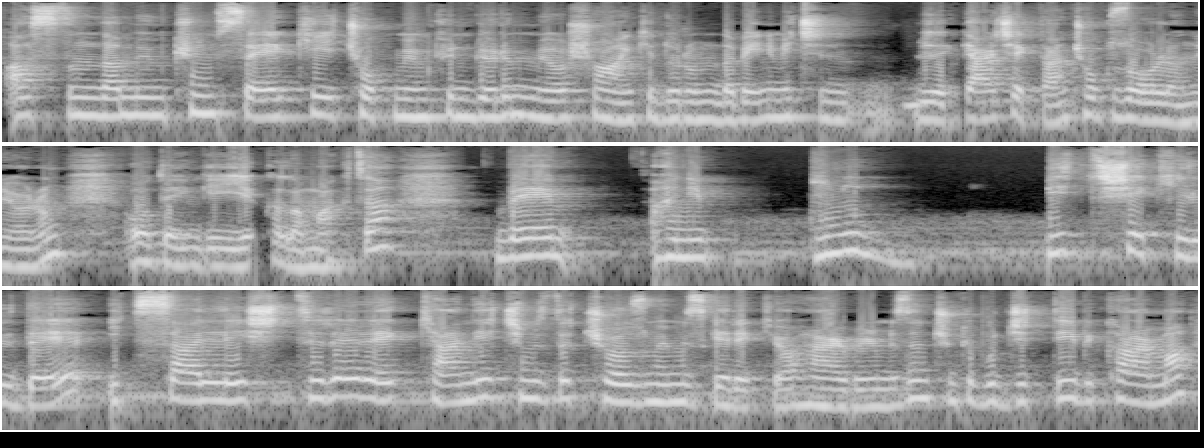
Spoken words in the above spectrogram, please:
aslında mümkünse ki çok mümkün görünmüyor şu anki durumda benim için gerçekten çok zorlanıyorum o dengeyi yakalamakta ve hani bunu bir şekilde içselleştirerek kendi içimizde çözmemiz gerekiyor her birimizin. Çünkü bu ciddi bir karma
